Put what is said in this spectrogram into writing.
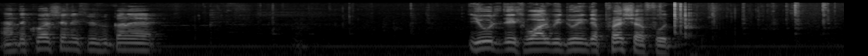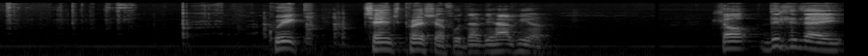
And the question is if you're gonna use this while we're doing the pressure foot. Quick change pressure foot that we have here. So this is a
